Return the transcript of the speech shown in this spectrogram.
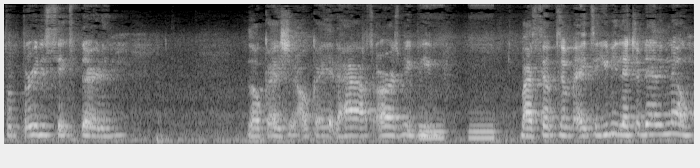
from 3 to 6.30. Location, okay, at the house, RSVP by September 18th. You need to let your daddy know.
